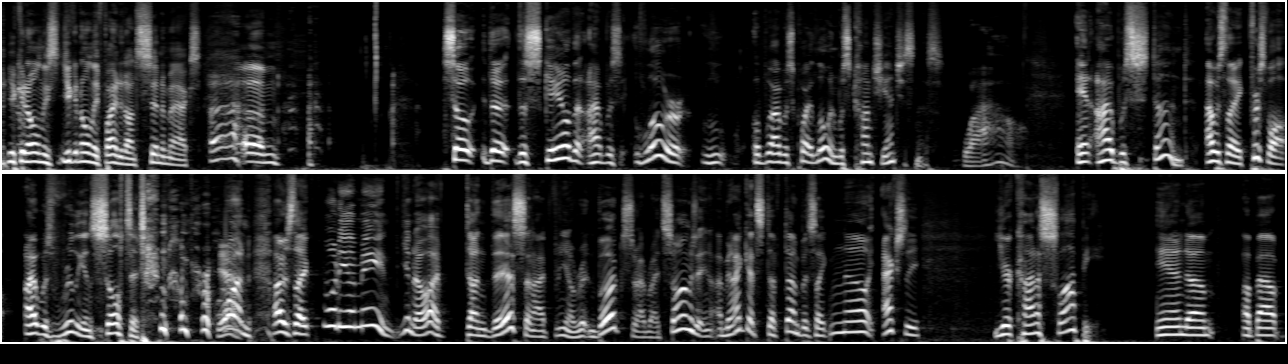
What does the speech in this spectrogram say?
you can only you can only find it on Cinemax. Um, so the the scale that I was lower, I was quite low in was conscientiousness. Wow. And I was stunned. I was like, first of all, I was really insulted. Number yeah. one, I was like, "What do you mean? You know, I've done this, and I've you know written books, or I write songs. I mean, I get stuff done, but it's like, no, actually, you're kind of sloppy, and um, about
